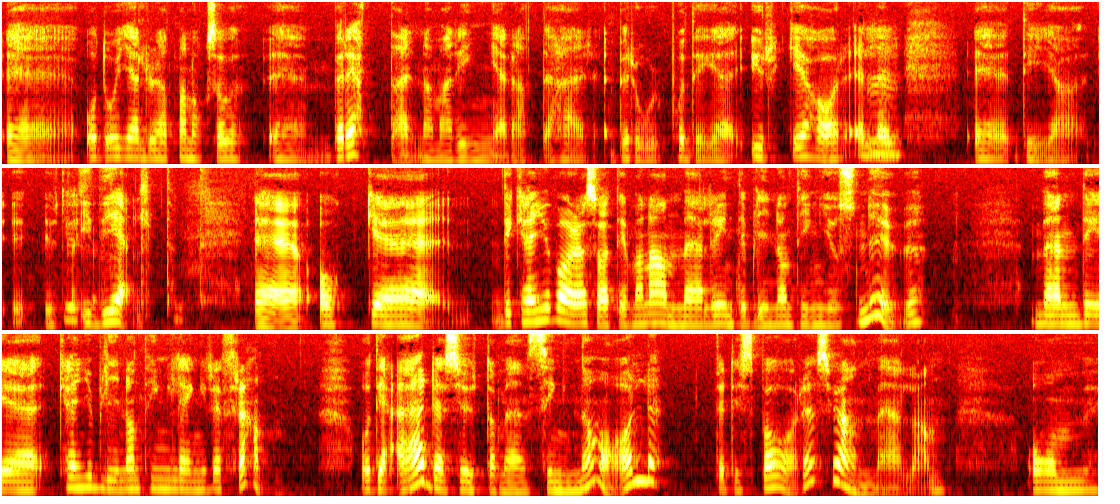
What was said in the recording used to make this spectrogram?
Eh, och då gäller det att man också eh, berättar när man ringer att det här beror på det yrke jag har eller eh, det jag eh, utför ideellt. Eh, och eh, det kan ju vara så att det man anmäler inte blir någonting just nu. Men det kan ju bli någonting längre fram. Och det är dessutom en signal, för det sparas ju anmälan, om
